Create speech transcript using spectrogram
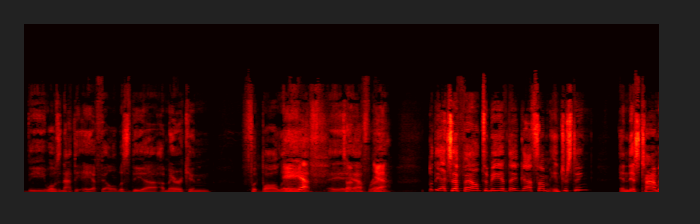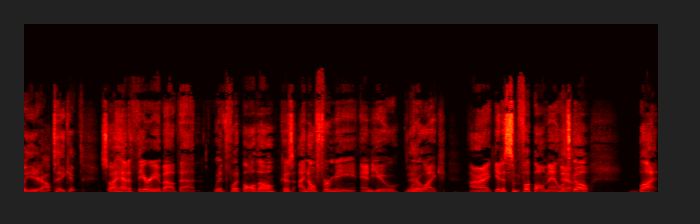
the what was it not the AFL? It was the uh, American Football League, AAF. AAF, right? Yeah. But the XFL, to me, if they've got something interesting in this time of year, I'll take it. So I had a theory about that with football, though, because I know for me and you, we're like, all right, get us some football, man. Let's Yeah. go. But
